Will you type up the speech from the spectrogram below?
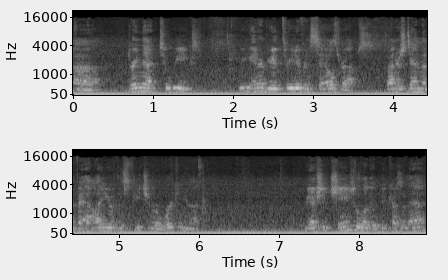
uh, during that two weeks, we interviewed three different sales reps to understand the value of this feature we're working on. We actually changed a little bit because of that.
